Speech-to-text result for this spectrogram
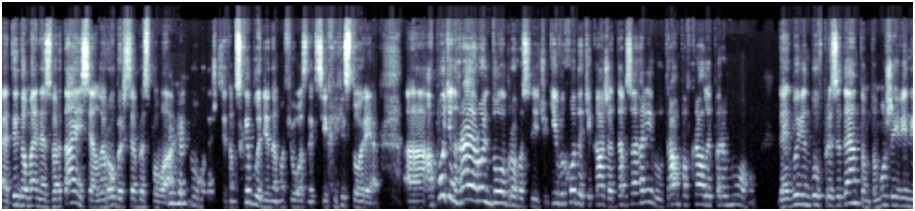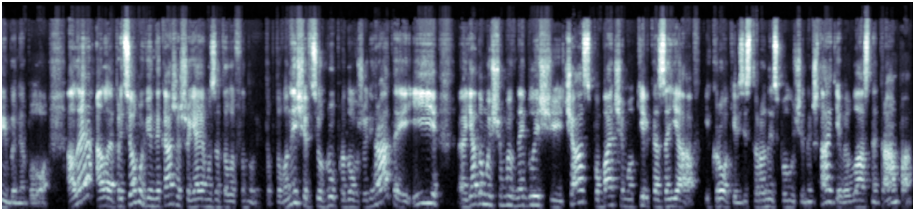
е, ти до мене звертаєшся, але робиш це без поваги. Мгм. Ну вони ж ці там схиблені на мафіозних цих історіях. А, а Путін грає роль доброго слідчого, який виходить і каже: та взагалі у Трампа вкрали перемогу. Де якби він був президентом, то може і війни би не було. Але але при цьому він не каже, що я йому зателефоную. Тобто вони ще в цю гру продовжують грати, і е, я думаю, що ми в найближчий час побачимо кілька заяв і кроків зі сторони Сполучених Штатів і власне Трампа,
